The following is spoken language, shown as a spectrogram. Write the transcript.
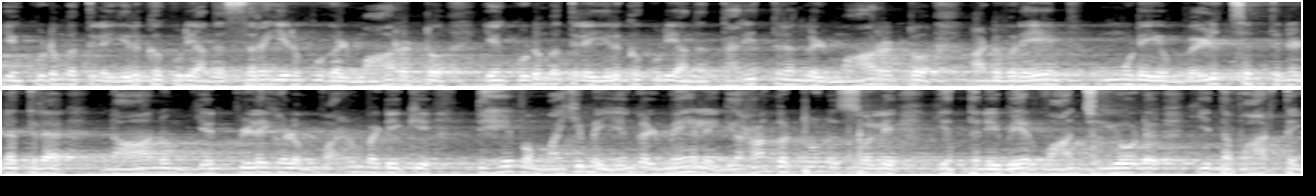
என் குடும்பத்தில் இருக்கக்கூடிய அந்த சிறையிருப்புகள் மாறட்டும். என் குடும்பத்தில் இருக்கக்கூடிய அந்த தரித்திரங்கள் மாறட்டும். ஆண்டவரே உம்முடைய வெளிச்சத்தினிடத்தில் நானும் என் பிள்ளைகளும் வரும்படிக்கு தேவ மகிமை எங்கள் மேலே இறங்கட்டும்னு சொல்லி எத்தனை பேர் வாஞ்சியோடு இந்த வார்த்தை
